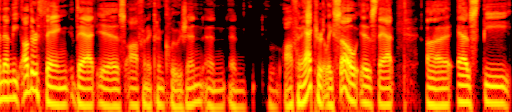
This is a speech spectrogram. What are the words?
And then the other thing that is often a conclusion and, and often accurately so is that, uh, as the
